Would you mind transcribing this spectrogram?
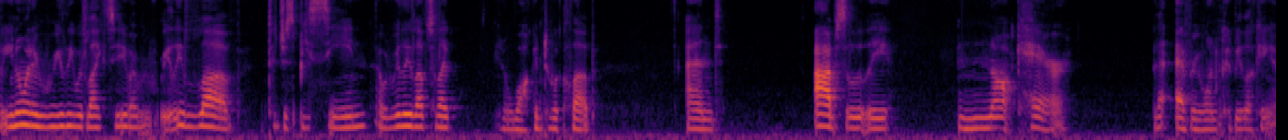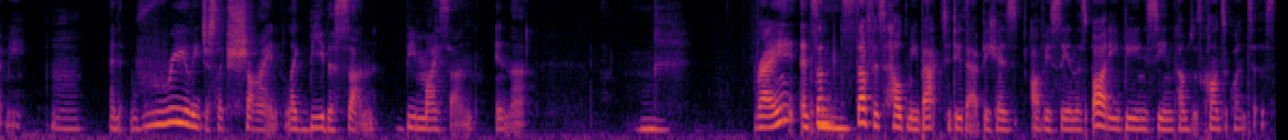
But you know what I really would like to do? I would really love to just be seen. I would really love to like, you know, walk into a club and absolutely not care that everyone could be looking at me. Hmm. And really just like shine, like be the sun, be my sun in that. Hmm. Right? And some hmm. stuff has held me back to do that because obviously in this body, being seen comes with consequences.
